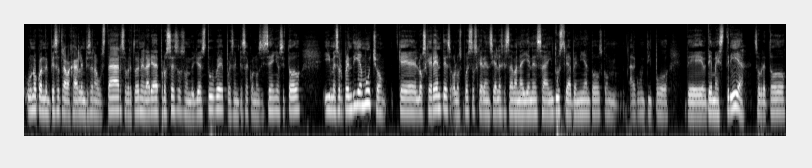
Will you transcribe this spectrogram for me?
uno cuando empieza a trabajar le empiezan a gustar, sobre todo en el área de procesos donde yo estuve, pues empieza con los diseños y todo. Y me sorprendía mucho que los gerentes o los puestos gerenciales que estaban ahí en esa industria venían todos con algún tipo de, maestría, sobre todo.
